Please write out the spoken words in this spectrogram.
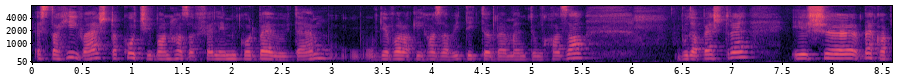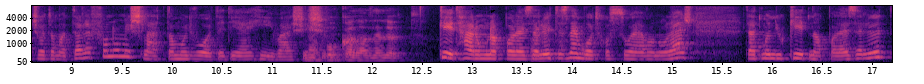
ezt a hívást a kocsiban hazafelé, mikor beültem, ugye valaki hazavitt, így többen mentünk haza Budapestre, és bekapcsoltam a telefonom, és láttam, hogy volt egy ilyen hívás. Napokkal az előtt? Két-három nappal ezelőtt, ez nem volt hosszú elvonulás, tehát mondjuk két nappal ezelőtt,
